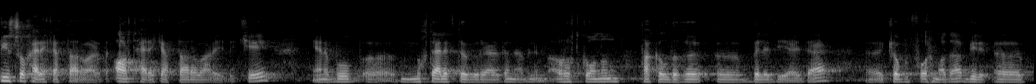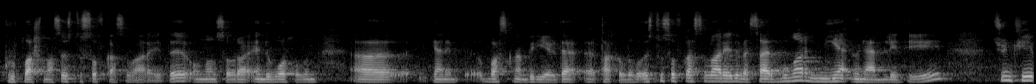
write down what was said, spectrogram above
bir çox hərəkətlər var idi. Art hərəkətləri var idi ki, yəni bu müxtəlif dövrlərdə, nə bilim, Rotkonun takıldığı belə deyək də, kobud formada bir qruplaşması, öz tusovkası var idi. Ondan sonra Andy Warhol'un yəni baskınla bir yerdə taxıldığı öz tusovkası var idi və s. Bunlar niyə önəmlidir? Çünki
